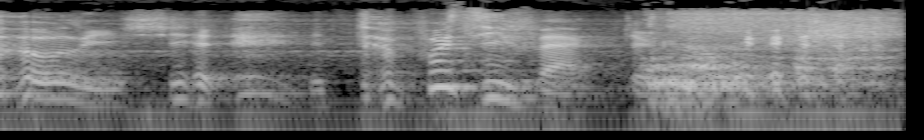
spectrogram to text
Holy shit, it's the pussy factor.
